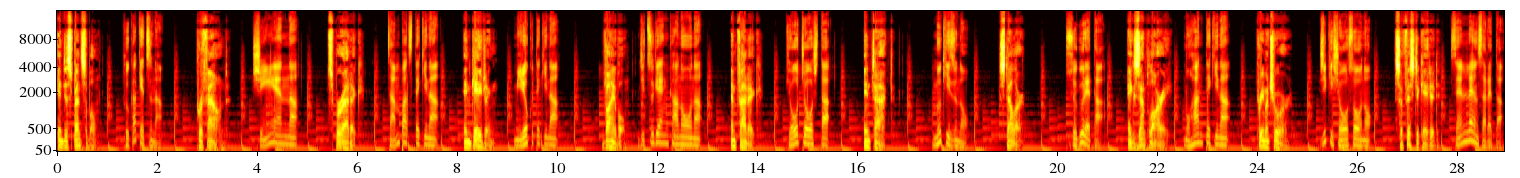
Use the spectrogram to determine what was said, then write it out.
indispensable, 不可欠な、profound, 深遠な、sporadic, 散発的な、engaging, 魅力的な、viable, 実現可能な、emphatic, 強調した、intact, 無傷の、stellar, 優れた、exemplary, 模範的な、premature, 時期尚早の、sophisticated, 洗練された、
